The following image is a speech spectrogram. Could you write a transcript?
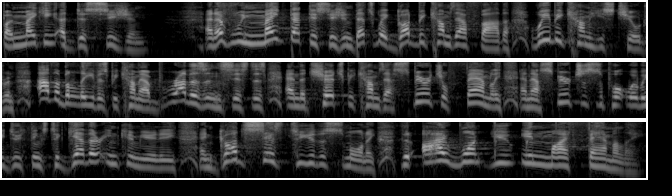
by making a decision. And if we make that decision, that's where God becomes our Father. We become His children. Other believers become our brothers and sisters, and the church becomes our spiritual family and our spiritual support where we do things together in community. And God says to you this morning that I want you in my family.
